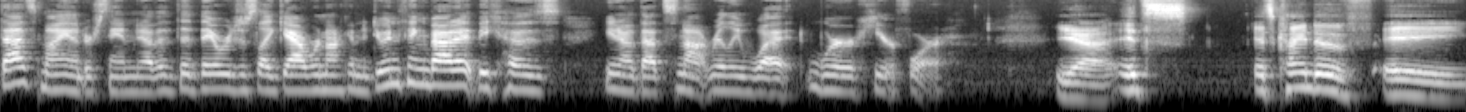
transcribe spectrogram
that's my understanding of it that they were just like yeah we're not going to do anything about it because you know that's not really what we're here for Yeah, it's it's kind of a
